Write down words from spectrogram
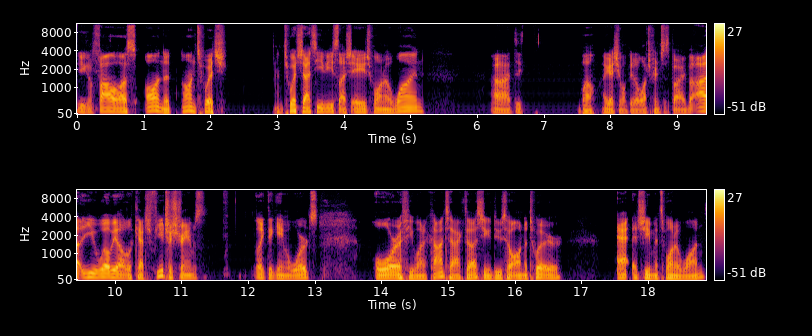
you can follow us on the on Twitch and twitch.tv slash ah101. Uh the well, I guess you won't be able to watch Princess Bride, but uh, you will be able to catch future streams like the Game Awards. Or if you want to contact us, you can do so on the Twitter at achievements101.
